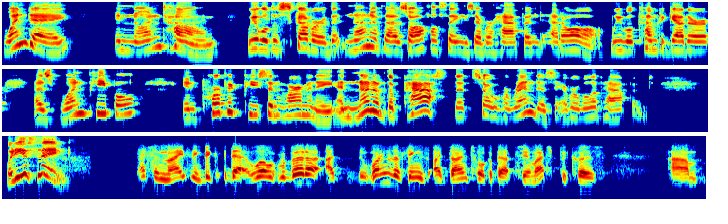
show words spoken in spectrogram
one day in non time, we will discover that none of those awful things ever happened at all. We will come together as one people in perfect peace and harmony, and none of the past that's so horrendous ever will have happened. What do you think? That's amazing. Well, Roberta, I, one of the things I don't talk about too much because um,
